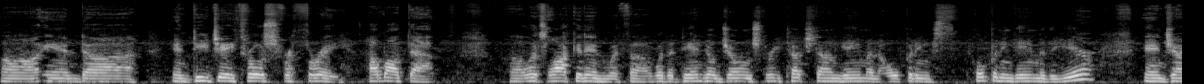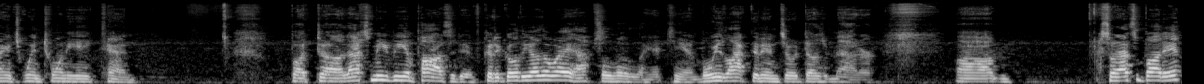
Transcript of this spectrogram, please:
uh, and uh, and DJ throws for three. How about that? Uh, let's lock it in with uh, with a Daniel Jones three touchdown game and opening opening game of the year, and Giants win 28-10. But uh, that's me being positive. Could it go the other way? Absolutely, it can. But we locked it in, so it doesn't matter. Um, so that's about it.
